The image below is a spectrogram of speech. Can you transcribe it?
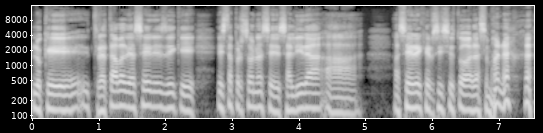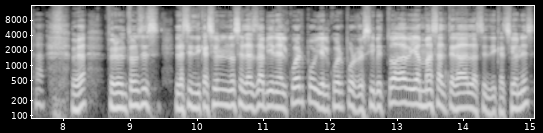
lo que trataba de hacer es de que esta persona se saliera a, hacer ejercicio toda la semana, ¿verdad? Pero entonces las indicaciones no se las da bien al cuerpo y el cuerpo recibe todavía más alteradas las indicaciones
